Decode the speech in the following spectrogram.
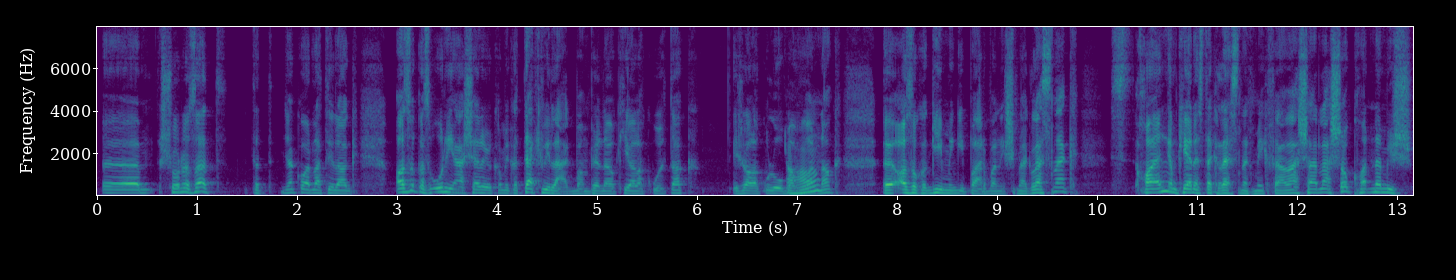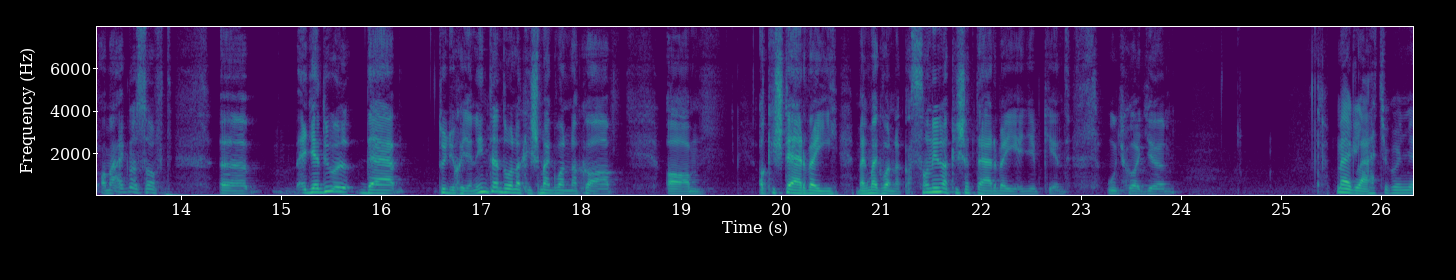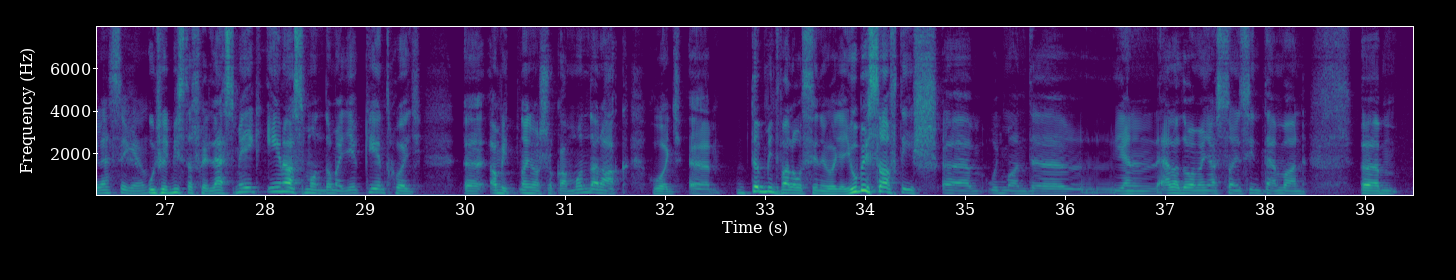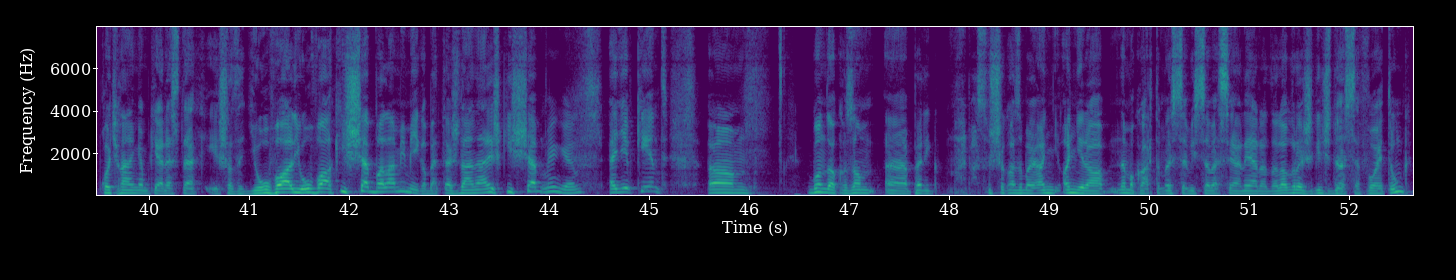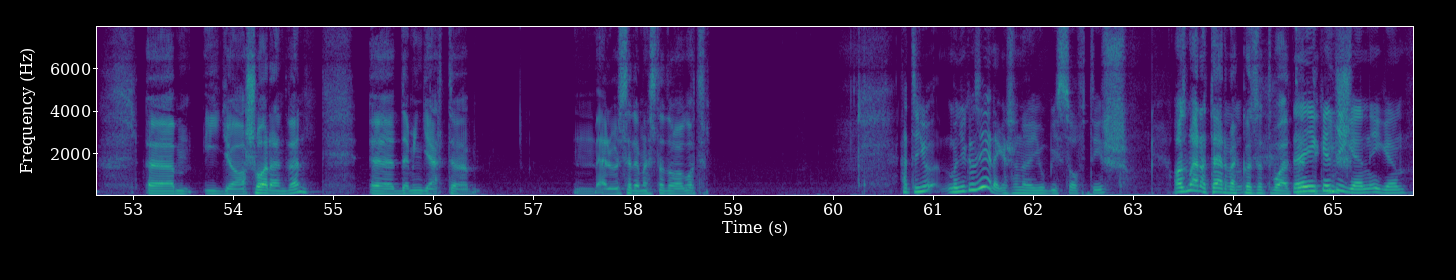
ö, sorozat, tehát gyakorlatilag azok az óriás erők, amik a tech világban például kialakultak, és alakulóban Aha. Vannak, azok a gaming iparban is meg lesznek. Sz- Ha engem kérdeztek, lesznek még felvásárlások, ha nem is a Microsoft ö, egyedül, de tudjuk, hogy a Nintendo-nak is megvannak a, a, a kis tervei, meg megvannak a Sony-nak is a tervei egyébként, úgyhogy Meglátjuk, hogy mi lesz, igen. Úgyhogy biztos, hogy lesz még. Én azt mondom egyébként, hogy uh, amit nagyon sokan mondanak, hogy uh, több mint valószínű, hogy a Ubisoft is uh, úgymond ilyen eladó mennyasszony szinten van, um, hogyha engem kérdeztek, és az egy jóval, jóval kisebb valami, még a Betesdánál is kisebb Igen. egyébként. Um, gondolkozom, uh, pedig már basszus, csak az a baj, annyi, annyira nem akartam össze-vissza beszélni erre a dologról, és kicsit összefolytunk, um, így a sorrendben, uh, de mindjárt uh, előszedem ezt a dolgot. Hát mondjuk az érdekes lenne a Ubisoft is. Az már a tervek között volt De egyébként is. igen, igen.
